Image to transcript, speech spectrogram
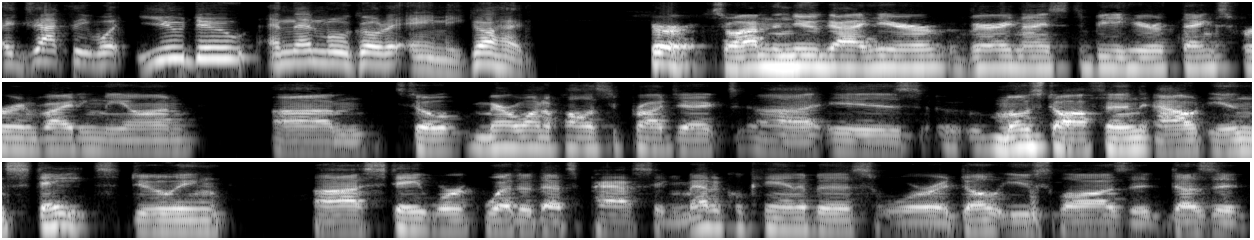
exactly what you do, and then we'll go to Amy. Go ahead. Sure. So I'm the new guy here. Very nice to be here. Thanks for inviting me on. Um, so Marijuana Policy Project uh, is most often out in states doing uh, state work, whether that's passing medical cannabis or adult use laws. It does it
